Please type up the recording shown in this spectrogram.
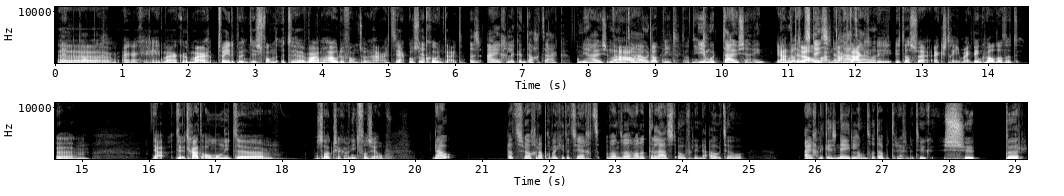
En kappen. en, en gereed maken. Maar het tweede punt is van het eh, warm houden van zo'n haard. Ja, kost Ja. ook gewoon tijd. Dat is eigenlijk een dagtaak om je huis warm te Nou, dat, houden. dat niet. Dat niet. Je moet thuis zijn. ja, je moet dat dat wel. steeds Maar een dagtaak, het was wel extreem. Maar ik denk wel dat het... ehm, ja, het, het gaat allemaal niet... ehm, wat zal ik zeggen? Niet vanzelf. Nou, dat is wel grappig dat je dat zegt. Want we hadden het er laatst over in de auto. Eigenlijk is Nederland wat dat betreft natuurlijk super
